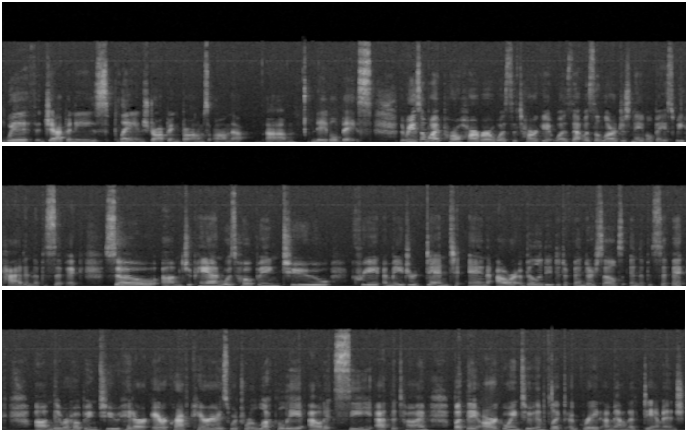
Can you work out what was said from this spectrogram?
with Japanese planes dropping bombs on that um, naval base. The reason why Pearl Harbor was the target was that was the largest naval base we had in the Pacific. So um, Japan was hoping to create a major dent in our ability to defend ourselves in the Pacific. Um, they were hoping to hit our aircraft carriers, which were luckily out at sea at the time, but they are going to inflict a great amount of damage.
